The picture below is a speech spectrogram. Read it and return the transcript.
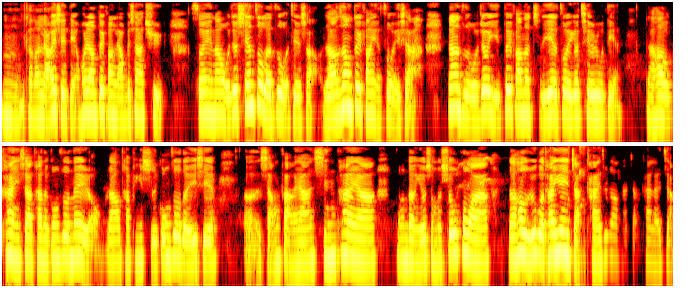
嗯可能聊一些点会让对方聊不下去。所以呢，我就先做了自我介绍，然后让对方也做一下，这样子我就以对方的职业做一个切入点。然后看一下他的工作内容，然后他平时工作的一些呃想法呀、心态呀等等有什么收获啊。然后如果他愿意展开，就让他展开来讲；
